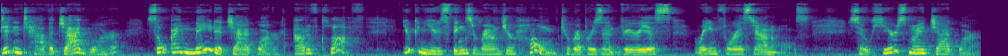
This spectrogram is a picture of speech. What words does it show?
didn't have a jaguar, so I made a jaguar out of cloth. You can use things around your home to represent various rainforest animals. So here's my jaguar.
